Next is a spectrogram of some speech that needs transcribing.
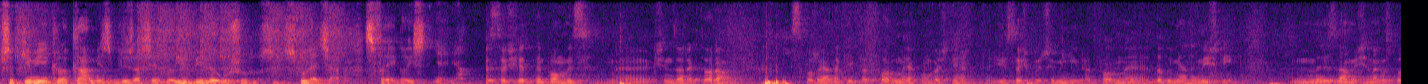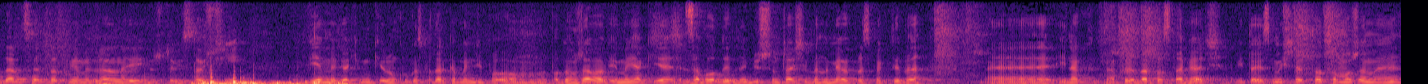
szybkimi krokami zbliża się do jubileuszu stulecia swojego istnienia. Jest to świetny pomysł e, księdza rektora stworzenia takiej platformy, jaką właśnie jesteśmy, czy mini platformy, do wymiany myśli. My znamy się na gospodarce, pracujemy w realnej rzeczywistości, wiemy w jakim kierunku gospodarka będzie podążała, wiemy jakie zawody w najbliższym czasie będą miały perspektywę e, i na, na które warto stawiać. I to jest myślę to, co możemy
